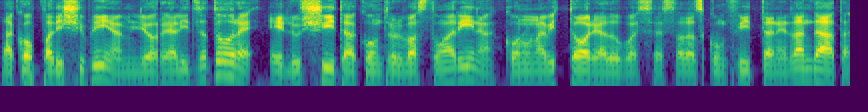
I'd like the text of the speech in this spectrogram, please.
la Coppa Disciplina, miglior realizzatore e l'uscita contro il Vasto Marina con una vittoria dopo essere stata sconfitta nell'andata,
